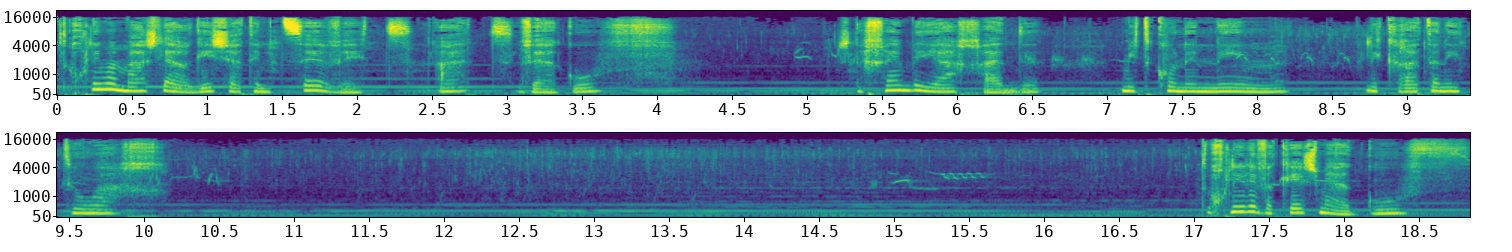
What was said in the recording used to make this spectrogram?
תוכלי ממש להרגיש שאתם צוות, את והגוף. שניכם ביחד מתכוננים לקראת הניתוח. תוכלי לבקש מהגוף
